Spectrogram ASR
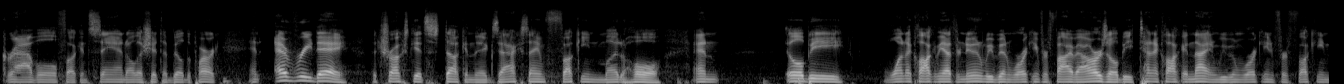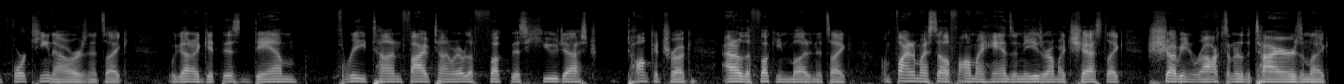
gravel, fucking sand, all the shit to build the park. And every day the trucks get stuck in the exact same fucking mud hole, and it'll be one o'clock in the afternoon. We've been working for five hours. It'll be ten o'clock at night, and we've been working for fucking fourteen hours. And it's like we gotta get this damn three ton, five ton, whatever the fuck this huge ass Tonka truck out of the fucking mud. And it's like I'm finding myself on my hands and knees or on my chest, like shoving rocks under the tires, and like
